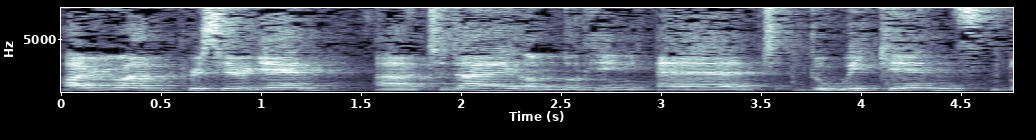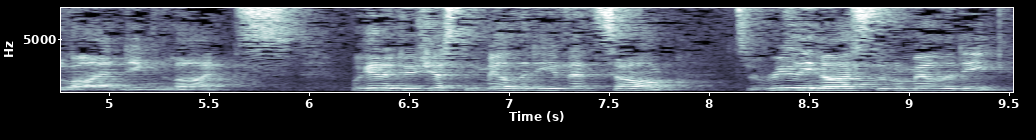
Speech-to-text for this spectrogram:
Hi everyone, Chris here again. Uh, today I'm looking at The Weeknd's Blinding Lights. We're going to do just the melody of that song. It's a really nice little melody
